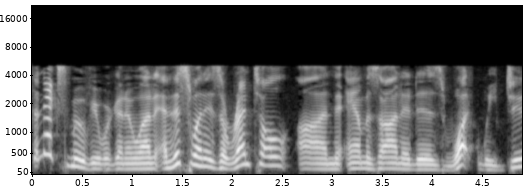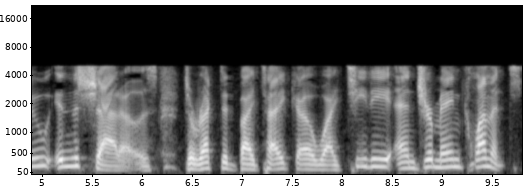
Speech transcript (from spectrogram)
the next movie we're going to want. And this one is a rental on Amazon. It is What We Do in the Shadows, directed by Taika Waititi and Jermaine Clement.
